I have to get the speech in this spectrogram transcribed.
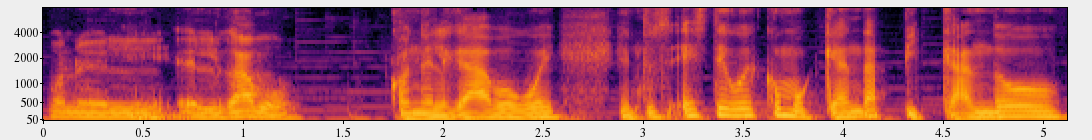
Con el, el Gabo. Con el Gabo, güey. Entonces, este güey como que anda picando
